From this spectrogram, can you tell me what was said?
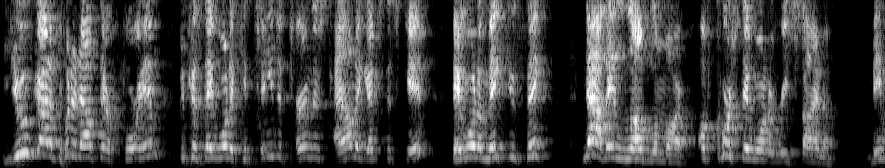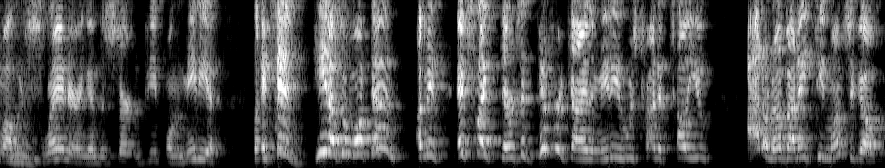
You've got to put it out there for him because they want to continue to turn this town against this kid. They want to make you think now they love lamar. Of course they want to re-sign him Meanwhile, they're slandering him to certain people in the media. But it's him. He doesn't want them. I mean, it's like there's a different guy in the media who was trying to tell you, I don't know, about 18 months ago,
